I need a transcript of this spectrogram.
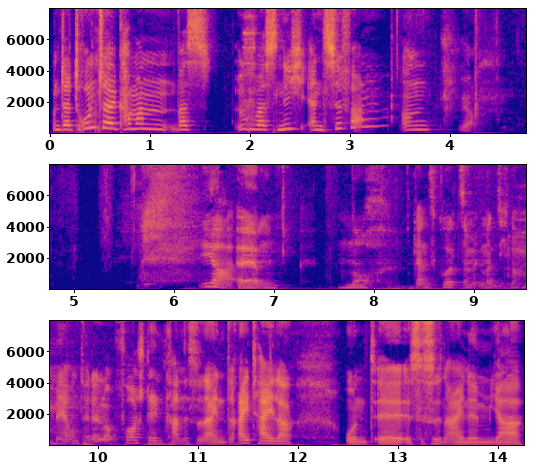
Und darunter kann man was irgendwas nicht entziffern. Und ja. Ja, ähm, noch ganz kurz, damit man sich noch mehr unter der Lok vorstellen kann. Es ist ein Dreiteiler und äh, es ist in einem, ja,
